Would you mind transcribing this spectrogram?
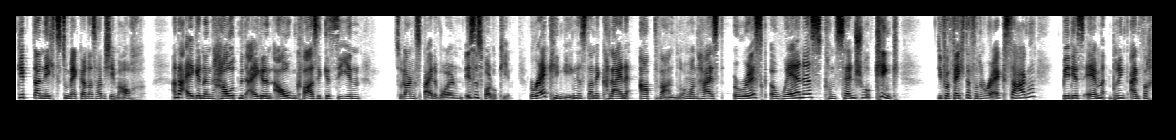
Es gibt da nichts zu meckern, das habe ich eben auch an der eigenen Haut mit eigenen Augen quasi gesehen. Solange es beide wollen, ist es voll okay. Rack hingegen ist dann eine kleine Abwandlung und heißt Risk Awareness Consensual Kink. Die Verfechter von Rack sagen, BDSM bringt einfach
